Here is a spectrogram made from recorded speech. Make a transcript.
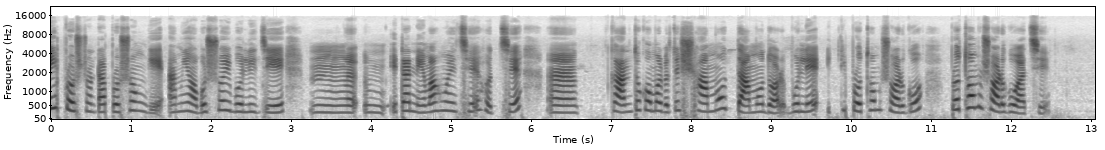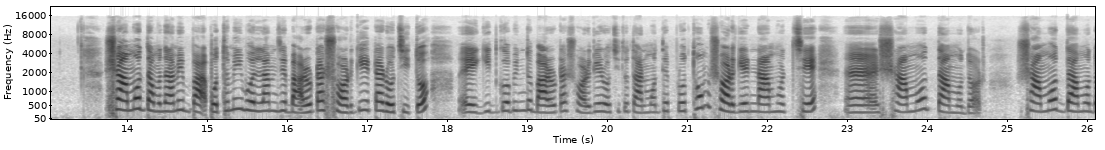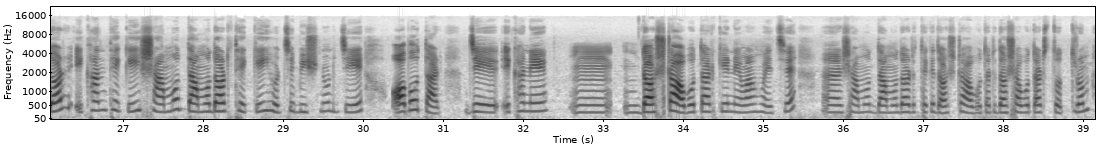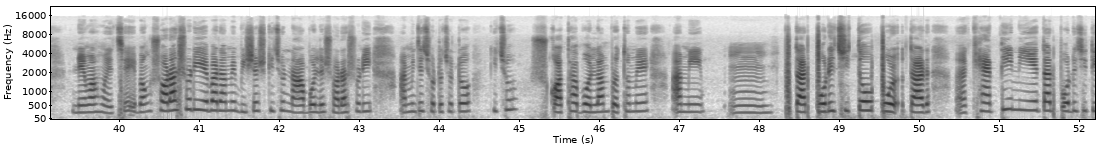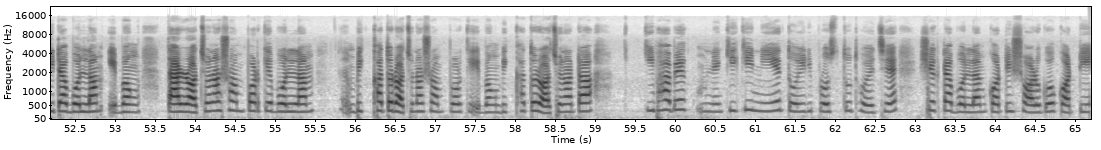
এই প্রশ্নটা প্রসঙ্গে আমি অবশ্যই বলি যে এটা নেওয়া হয়েছে হচ্ছে কান্তকমল বলতে সাম দামোদর বলে একটি প্রথম স্বর্গ প্রথম স্বর্গ আছে। সামদ দামোদর, আমি প্রথমেই বললাম যে বারোটা স্বর্গে এটা রচিত। এই গীতগোবিন্দ বারোটা স্বর্গে রচিত, তার মধ্যে প্রথম স্বর্গের নাম হচ্ছে শ্যামদ দামোদর। শ্যামদ দামোদর, এখান থেকেই শ্যামদ দামোদর থেকেই হচ্ছে বিষ্ণুর যে অবতার, যে এখানে দশটা অবতারকে নেওয়া হয়েছে। সামদ দামোদর থেকে দশটা অবতার, দশ অবতার স্তোত্রম নেওয়া হয়েছে এবং সরাসরি এবার আমি বিশেষ কিছু না বলে সরাসরি আমি যে ছোট ছোট কিছু কথা বললাম, প্রথমে আমি তার পরিচিত তার খ্যাতি নিয়ে তার পরিচিতিটা বললাম এবং তার রচনা সম্পর্কে বললাম বিখ্যাত রচনা সম্পর্কে এবং বিখ্যাত রচনাটা কীভাবে মানে কী কী নিয়ে তৈরি প্রস্তুত হয়েছে সেটা বললাম। কটি স্বর্গ, কটি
